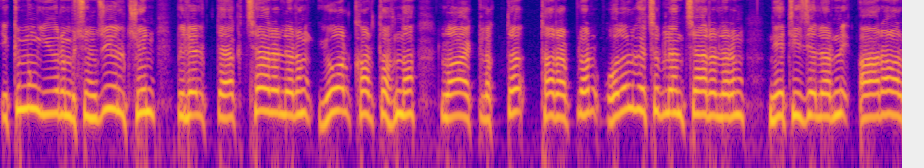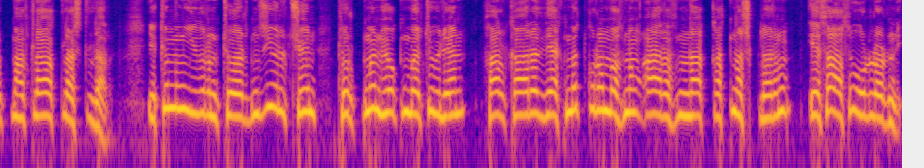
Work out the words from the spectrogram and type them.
iki müň ýigrimi üçünji ýyl üçin bilelikdäki çäreleriň ýol kartasyna laýyklykda, taraplar ozal geçirilen çäreleriň netijelerini ara alyp maslahatlaşdylar. Iki müň ýigrimi dördünji ýyl üçin türkmen hökümeti bilen Halkara zähmet guramasynyň arasyndaky gatnaşyklaryň esasy ugurlaryny,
